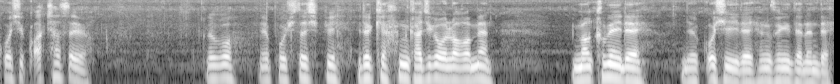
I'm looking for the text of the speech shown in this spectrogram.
꽃이 꽉 찼어요 그리고 여기 보시다시피 이렇게 한 가지가 올라가면 이만큼의 이래 이제 꽃이 이래 형성이 되는데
